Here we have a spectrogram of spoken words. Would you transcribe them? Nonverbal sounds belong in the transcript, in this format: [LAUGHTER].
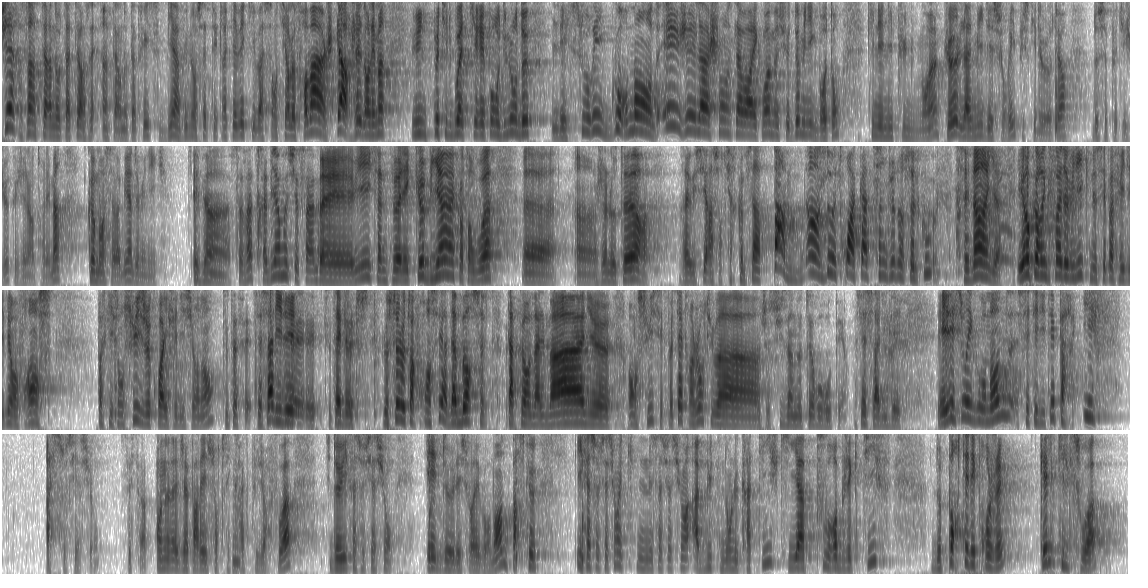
Chers internautateurs et internautatrices, bienvenue dans cette Tétrac TV qui va sentir le fromage, car j'ai dans les mains une petite boîte qui répond du nom de Les Souris Gourmandes. Et j'ai la chance d'avoir avec moi Monsieur Dominique Breton, qui n'est ni plus ni moins que l'ami des souris, puisqu'il est l'auteur de ce petit jeu que j'ai là entre les mains. Comment ça va bien, Dominique? Eh bien, ça va très bien, Monsieur Fall. Ben oui, ça ne peut aller que bien quand on voit euh, un jeune auteur réussir à sortir comme ça, pam, 1, 2, 3, 4, 5 jeux d'un seul coup, c'est dingue. Et encore une fois, Dominique ne s'est pas fait éditer en France. Parce qu'ils sont suisses, je crois, Effédition, non? Tout à fait. C'est ça l'idée Oui, oui, le, seul auteur français à d'abord taper en Allemagne, euh, en Suisse, et peut-être un jour tu vas. Je suis un auteur européen. C'est ça l'idée. Et Les Souris Gourmandes, c'est édité par IF Association. C'est ça. On en a déjà parlé sur Trick Track plusieurs fois, de IF Association et de Les Souris Gourmandes, parce que IF Association est une association à but non lucratif qui a pour objectif de porter des projets, quels qu'ils soient,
